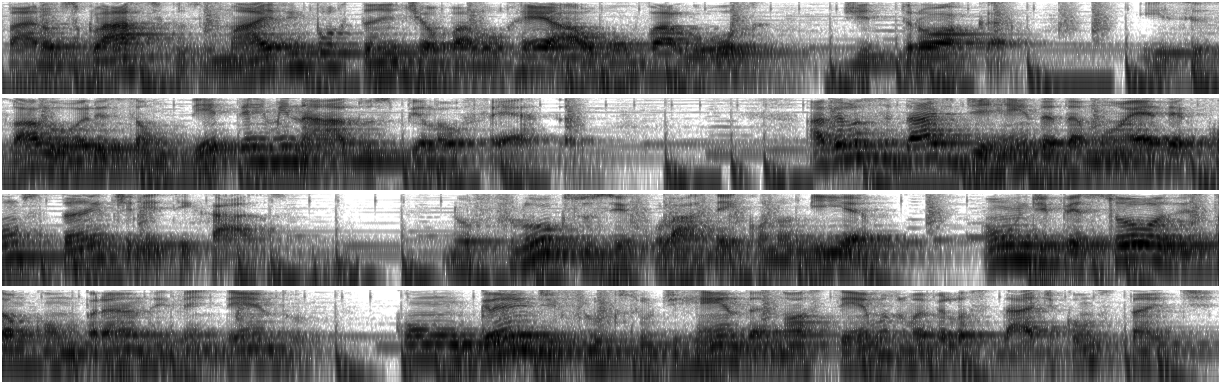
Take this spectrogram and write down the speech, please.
Para os clássicos, o mais importante é o valor real ou valor de troca. Esses valores são determinados pela oferta. A velocidade de renda da moeda é constante nesse caso. No fluxo circular da economia, onde pessoas estão comprando e vendendo, com um grande fluxo de renda, nós temos uma velocidade constante.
